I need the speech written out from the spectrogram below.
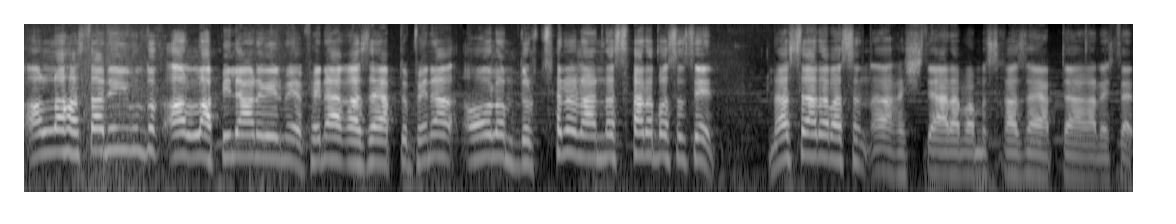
Allah hastaneyi bulduk. Allah belanı vermeye. Fena kaza yaptım. Fena oğlum dursana lan nasıl arabasın sen? Nasıl arabasın? Ah işte arabamız kaza yaptı arkadaşlar.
